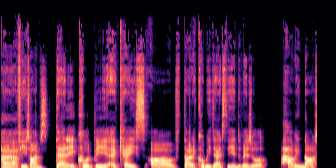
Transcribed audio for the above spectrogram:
uh, a few times, then it could be a case of that it could be down to the individual having not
